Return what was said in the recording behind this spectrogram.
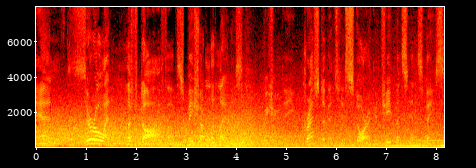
And zero and liftoff of Space Shuttle Atlantis, reaching the crest of its historic achievements in space.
